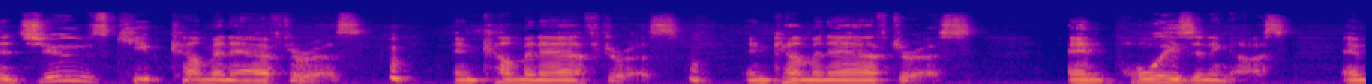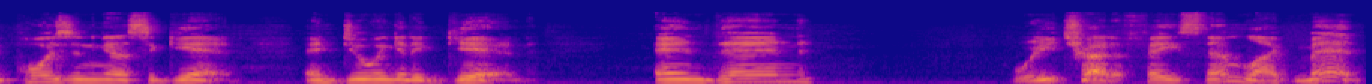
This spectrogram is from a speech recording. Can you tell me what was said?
the Jews keep coming after us and coming after us and coming after us and poisoning us and poisoning us again and doing it again. And then we try to face them like men.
